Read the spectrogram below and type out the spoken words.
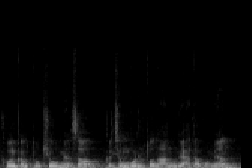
그걸 갖고 또 키우면서 그 네. 정보를 또 나누게 하다 보면 네.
